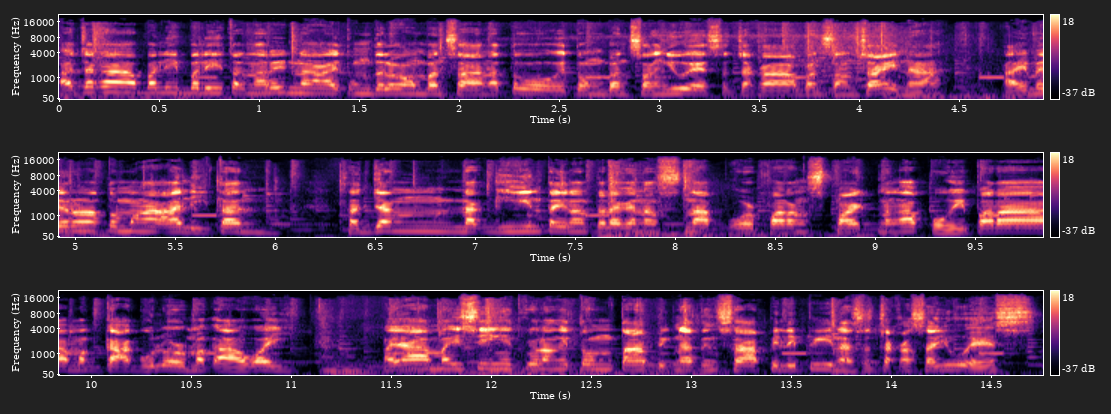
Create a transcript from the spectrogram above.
At saka bali-balita na rin na itong dalawang bansa na to, itong bansang US at saka bansang China, ay meron na itong mga alitan. Sadyang naghihintay lang talaga ng snap or parang spark ng apoy para magkagulo or mag-away. Kaya may singit ko lang itong topic natin sa Pilipinas at saka sa US.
